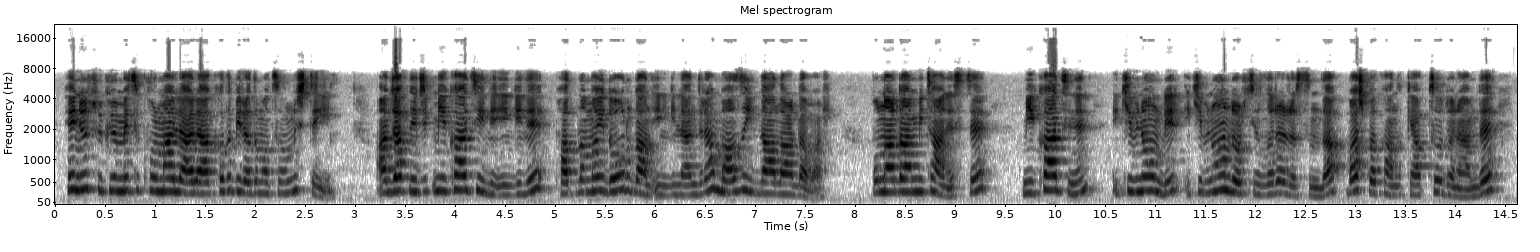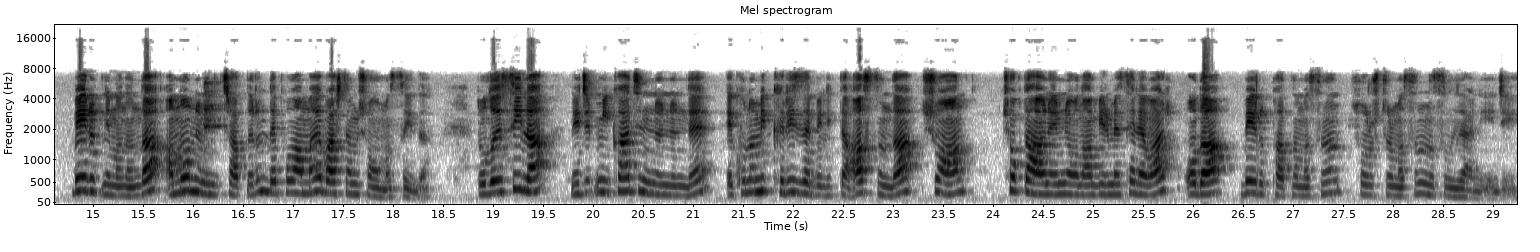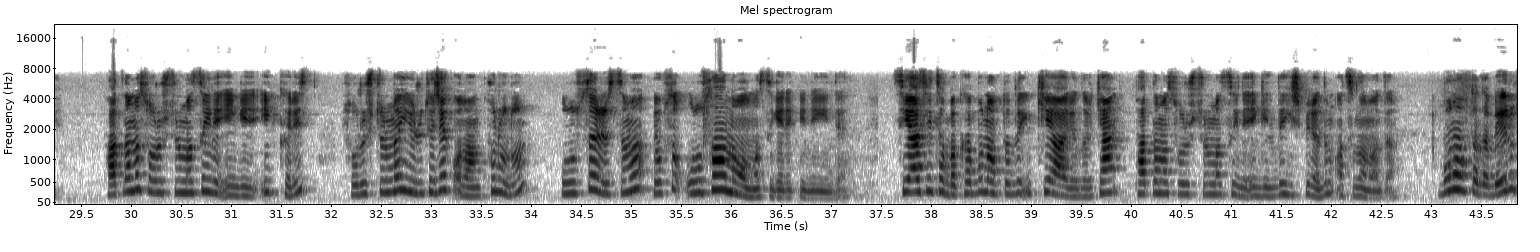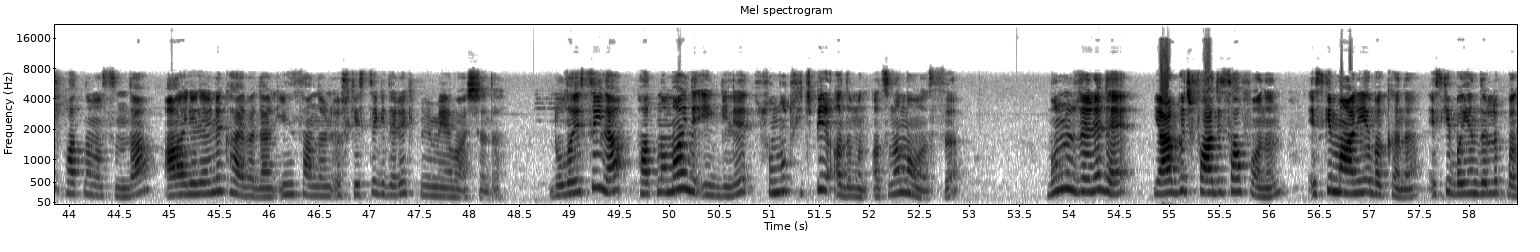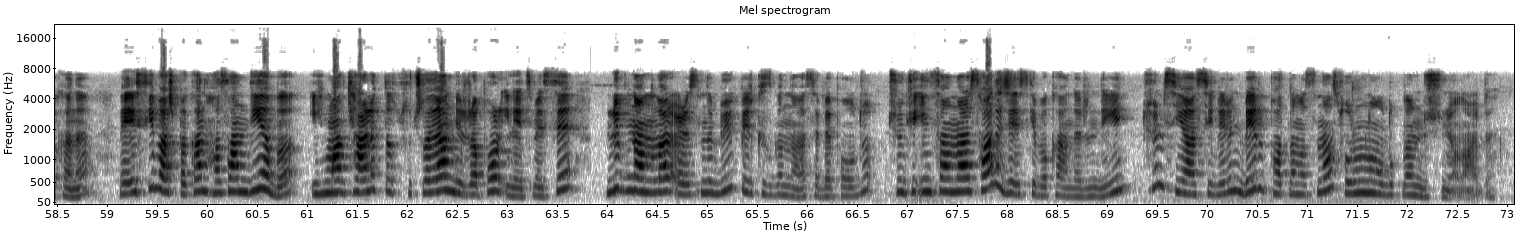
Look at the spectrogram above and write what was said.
Henüz hükümeti kurmayla alakalı bir adım atılmış değil. Ancak Necip Mikati ile ilgili patlamayı doğrudan ilgilendiren bazı iddialar da var. Bunlardan bir tanesi de Mikati'nin 2011-2014 yılları arasında başbakanlık yaptığı dönemde Beyrut limanında amonyum nitratların depolanmaya başlamış olmasıydı. Dolayısıyla Necip Mikati'nin önünde ekonomik krizle birlikte aslında şu an çok daha önemli olan bir mesele var. O da Beyrut patlamasının soruşturmasının nasıl ilerleyeceği. Patlama soruşturması ile ilgili ilk kriz soruşturmayı yürütecek olan kurulun uluslararası mı yoksa ulusal mı olması gerekliliğiydi. Siyasi tabaka bu noktada ikiye ayrılırken patlama soruşturması ile ilgili de hiçbir adım atılamadı. Bu noktada Beyrut patlamasında ailelerini kaybeden insanların öfkesi de giderek büyümeye başladı. Dolayısıyla patlamayla ilgili somut hiçbir adımın atılamaması, bunun üzerine de Yargıç Fadi Safvan'ın eski Maliye Bakanı, eski Bayındırlık Bakanı ve eski Başbakan Hasan Diab'ı ihmalkarlıkla suçlayan bir rapor iletmesi Lübnanlılar arasında büyük bir kızgınlığa sebep oldu. Çünkü insanlar sadece eski bakanların değil, tüm siyasilerin Beyrut patlamasından sorumlu olduklarını düşünüyorlardı.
